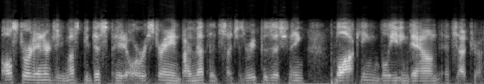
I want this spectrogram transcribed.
All stored energy must be dissipated or restrained by methods such as repositioning, blocking, bleeding down, etc.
